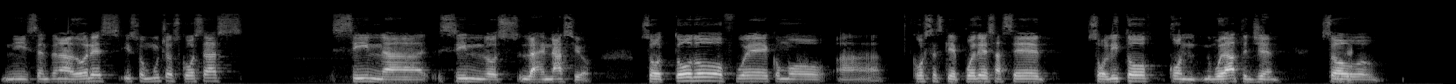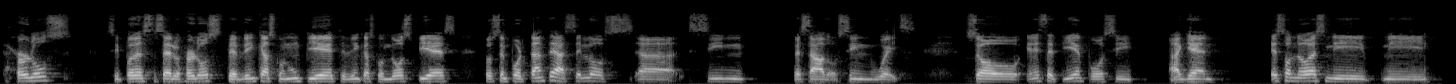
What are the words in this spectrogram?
mis entrenadores hizo muchas cosas sin, uh, sin los, la gimnasio. So, todo fue como uh, cosas que puedes hacer solito con, without the gym. So, hurdles, si puedes hacer hurdles, te brincas con un pie, te brincas con dos pies. Entonces, es importante hacerlos uh, sin pesado, sin weights. So, en este tiempo, si, again, eso no es mi, mi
